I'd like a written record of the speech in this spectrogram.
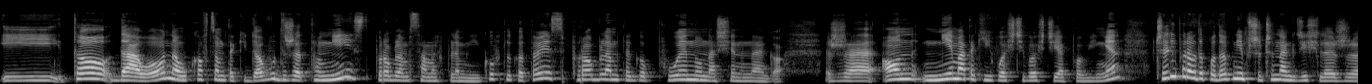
I to dało naukowcom taki dowód, że to nie jest problem samych plemników, tylko to jest problem tego płynu nasiennego, że on nie ma takich właściwości, jak powinien, czyli prawdopodobnie przyczyna gdzieś leży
